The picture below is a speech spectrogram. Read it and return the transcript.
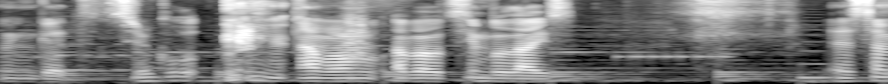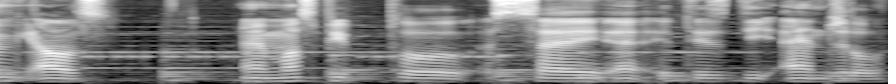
winged circle above, about symbolize uh, something else. Uh, most people say uh, it is the angel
